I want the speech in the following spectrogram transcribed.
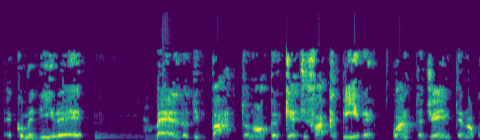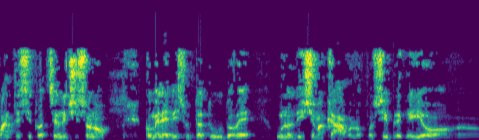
eh, come dire, mm, bello, d'impatto, no? Perché ti fa capire quanta gente, no? quante situazioni ci sono, come l'hai vissuta tu, dove uno dice, ma cavolo, è possibile che io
